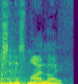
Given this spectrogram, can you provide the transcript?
Jackson is my life.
